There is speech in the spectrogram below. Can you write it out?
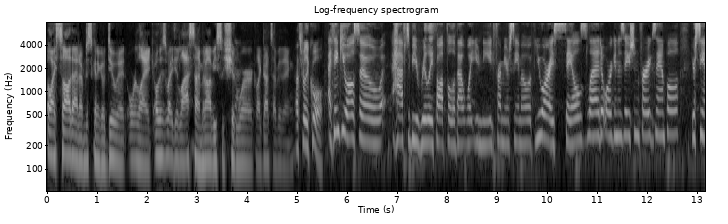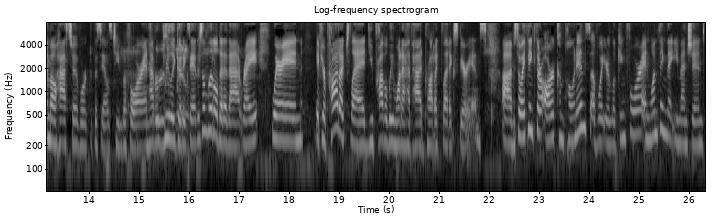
oh, I saw that, I'm just going to go do it, or like, oh, this is what I did last time, it obviously should Yeah. work, like that type of thing. That's really cool. I think you also have to be really thoughtful about what you need from your CMO. If you are a sales led organization, for example, your CMO has to have worked with the sales team before and have a really good example. There's a little bit of that, right? Wherein if you're product led, you probably want to have had product led experience. Um, so I think there are components of what you're looking for. And one thing that you mentioned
